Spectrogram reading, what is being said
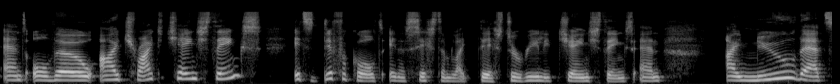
And although I try to change things, it's difficult in a system like this to really change things. And I knew that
